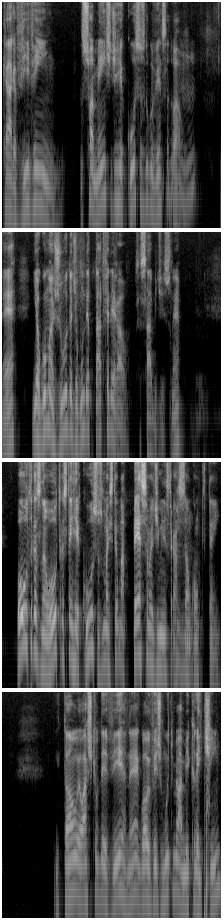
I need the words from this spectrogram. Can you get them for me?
cara, vivem somente de recursos do governo estadual, Uhum. né? E alguma ajuda de algum deputado federal. Você sabe disso, né? Outras não, outras têm recursos, mas tem uma péssima administração Uhum. com o que tem. Então, eu acho que o dever, né? Igual eu vejo muito meu amigo Cleitinho,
